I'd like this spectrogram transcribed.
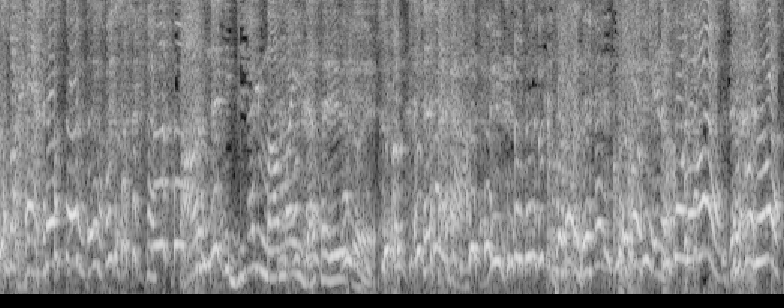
うかバカあんだけ自信満々に出されるとね。ひょっとしたら、これはね、コロッケの。そこでは、そこでは、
